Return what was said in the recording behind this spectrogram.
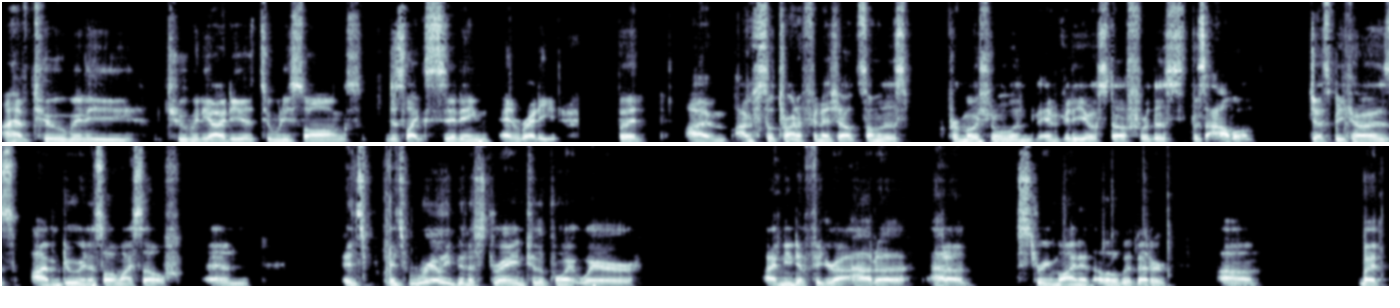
I have too many too many ideas, too many songs just like sitting and ready. But I'm I'm still trying to finish out some of this promotional and, and video stuff for this this album just because I'm doing this all myself and it's it's really been a strain to the point where I need to figure out how to how to streamline it a little bit better. Um, but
